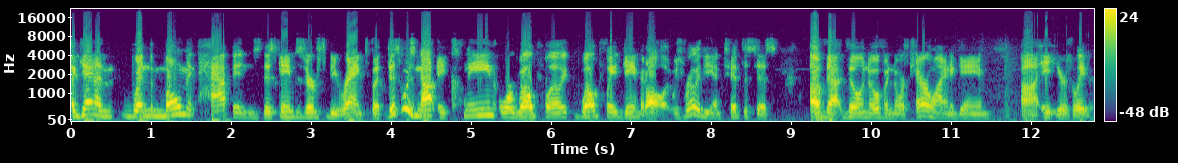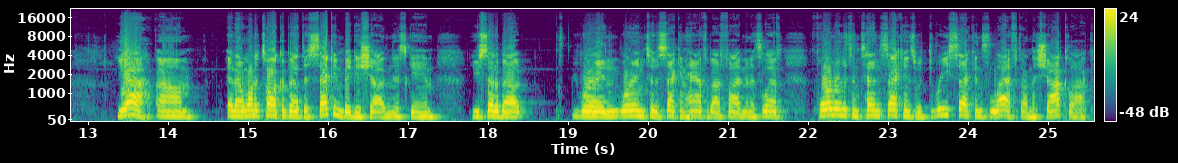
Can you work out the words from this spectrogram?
again, when the moment happens, this game deserves to be ranked. But this was not a clean or well played well played game at all. It was really the antithesis of that Villanova North Carolina game uh, eight years later. Yeah, um, and I want to talk about the second biggest shot in this game. You said about we're in we're into the second half, about five minutes left. Four minutes and ten seconds with three seconds left on the shot clock.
